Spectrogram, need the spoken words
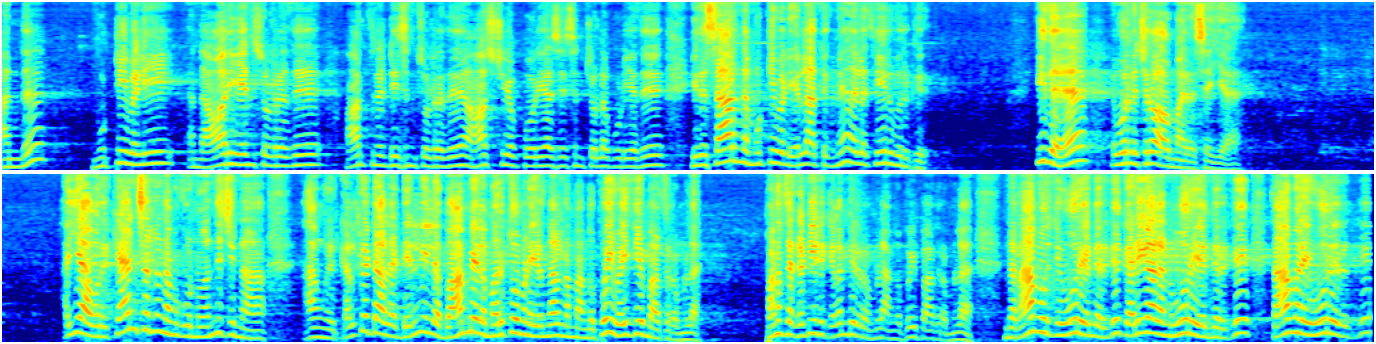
அந்த முட்டி வலி அந்த ஆரியன்னு சொல்கிறது ஆர்த்தனடிஸ்ன்னு சொல்கிறது ஆஸ்ட்ரியோபோரியாசிஸ்ன்னு சொல்லக்கூடியது இது சார்ந்த முட்டி வலி எல்லாத்துக்குமே அதில் தீர்வு இருக்குது இதை ஒரு லட்ச ரூபா ஆகுமா இதை செய்ய? ஐயா ஒரு கேன்சர்னு நமக்கு ஒன்று வந்துச்சுன்னா அவங்க கல்கட்டாவில் டெல்லியில் பாம்பேல மருத்துவமனை இருந்தாலும் நம்ம அங்கே போய் வைத்தியம் பார்க்குறோம்ல. பணத்தை கட்டிட்டு கிளம்பிடுறோம்ல அங்கே போய் பார்க்குறோம்ல. இந்த ராமூர்த்தி ஊர் எங்கே இருக்குது கரிகாலன் ஊர் எங்கே இருக்குது தாமரை ஊர் இருக்குது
